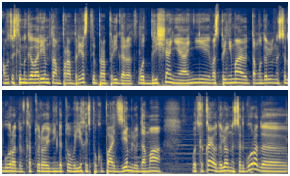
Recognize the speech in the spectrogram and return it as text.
А вот если мы говорим там про Брест и про пригород, вот брещане, они воспринимают там удаленность от города, в которую они готовы ехать покупать землю, дома. Вот какая удаленность от города,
